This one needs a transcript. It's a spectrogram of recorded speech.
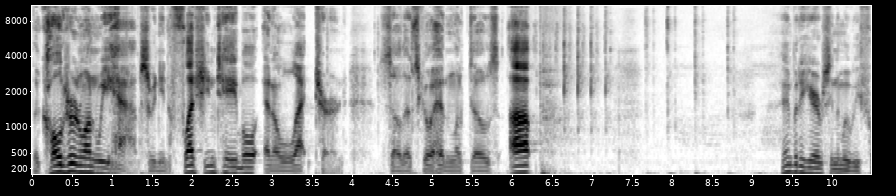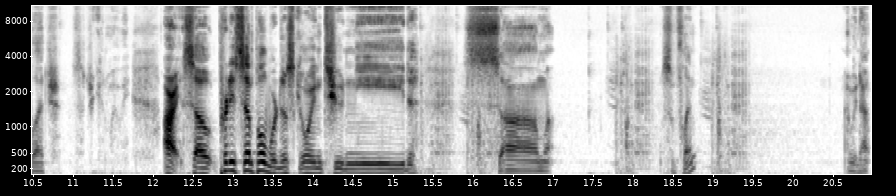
the cauldron one we have. So we need a fletching table and a lectern. So let's go ahead and look those up. Anybody here ever seen the movie Fletch? Such a good movie. All right, so pretty simple. We're just going to need some some flint? Are we not?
